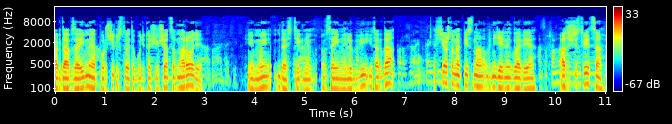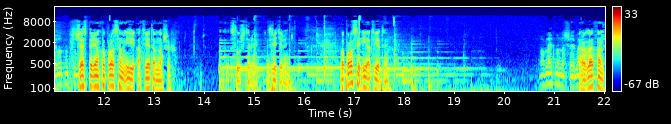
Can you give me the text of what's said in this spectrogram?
когда взаимное поручительство это будет ощущаться в народе, и мы достигнем взаимной любви, и тогда все, что написано в недельной главе, осуществится. Сейчас перейдем к вопросам и ответам наших слушателей, зрителей. Вопросы и ответы. Равлайтман,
